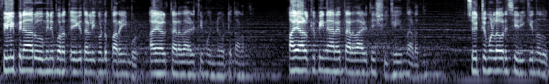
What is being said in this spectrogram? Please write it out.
ഫിലിപ്പിന് ആ റൂമിന് പുറത്തേക്ക് തള്ളിക്കൊണ്ട് പറയുമ്പോൾ അയാൾ തലതാഴ്ത്തി മുന്നോട്ട് നടന്നു. അയാൾക്ക് പിന്നാലെ തലതാഴ്ത്തി ശിഖയും നടന്നു. ചുറ്റുമുള്ളവർ ചിരിക്കുന്നതും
